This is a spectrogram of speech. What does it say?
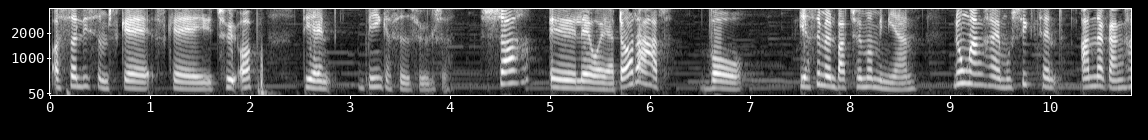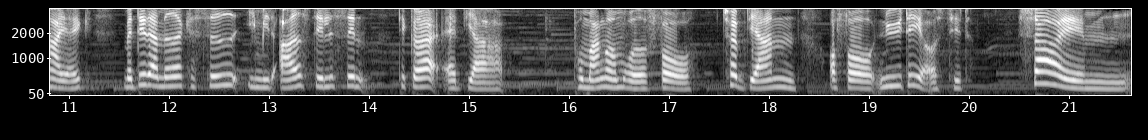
og så ligesom skal, skal tø op. Det er en mega fed følelse. Så øh, laver jeg dot art, hvor jeg simpelthen bare tømmer min hjerne. Nogle gange har jeg musik tændt, andre gange har jeg ikke. Men det der med, at jeg kan sidde i mit eget stille sind, det gør, at jeg på mange områder får tømt hjernen og får nye idéer også tit. Så øhm,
